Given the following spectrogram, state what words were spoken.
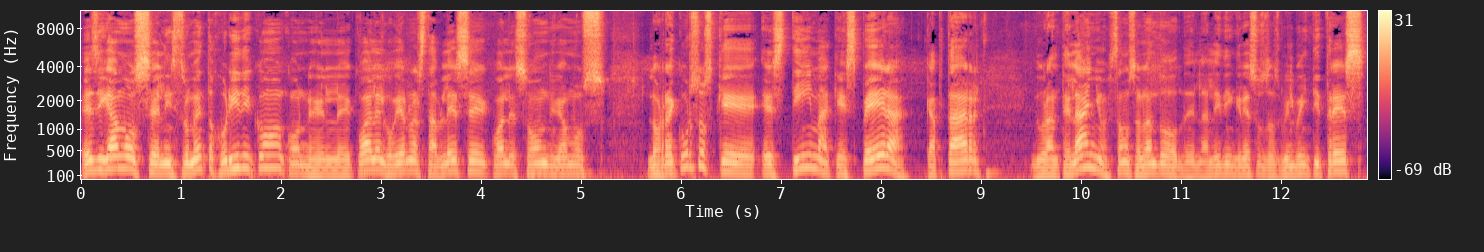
es, digamos, el instrumento jurídico con el eh, cual el gobierno establece cuáles son, digamos, los recursos que estima, que espera captar durante el año. Estamos hablando de la Ley de Ingresos 2023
